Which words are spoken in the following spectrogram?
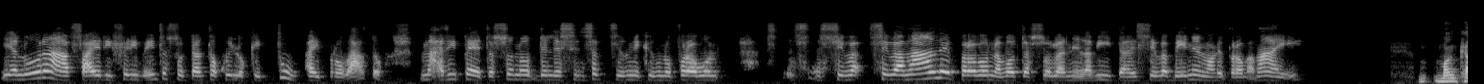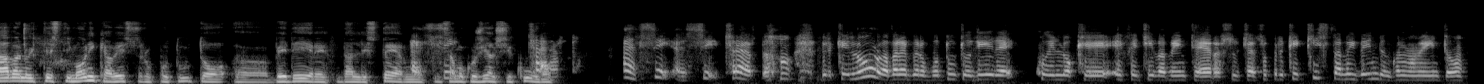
E allora fai riferimento soltanto a quello che tu hai provato, ma ripeto, sono delle sensazioni che uno prova, se va, se va male prova una volta sola nella vita e se va bene non le prova mai. Mancavano i testimoni che avessero potuto eh, vedere Eh dall'esterno, diciamo sì, così, al sicuro. certo. Eh sì, eh sì, certo, perché loro avrebbero potuto dire quello che effettivamente era successo, perché chi sta vivendo in quel momento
